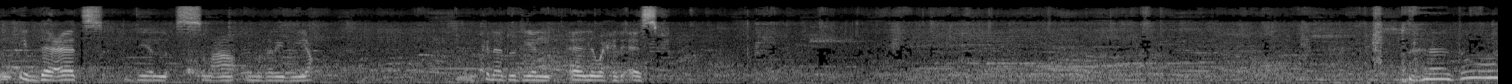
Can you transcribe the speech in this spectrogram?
الإبداعات ديال الصنعة المغربية. يمكن هادو ديال أنا واحد اسفي هادو.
